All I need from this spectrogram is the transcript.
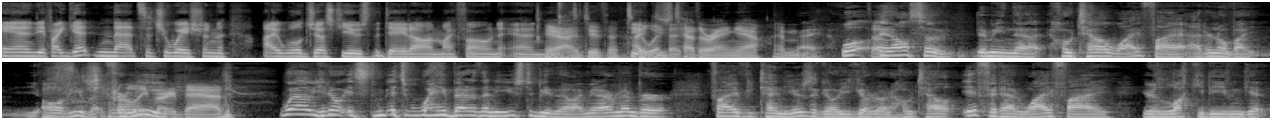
And if I get in that situation, I will just use the data on my phone and Yeah, I do the deal I with use it. tethering. Yeah, And Right. Well, and also, I mean, the hotel Wi-Fi. I don't know about all of you, but for Generally me, very bad. well, you know, it's it's way better than it used to be, though. I mean, I remember five, ten years ago, you go to a hotel. If it had Wi-Fi, you're lucky to even get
